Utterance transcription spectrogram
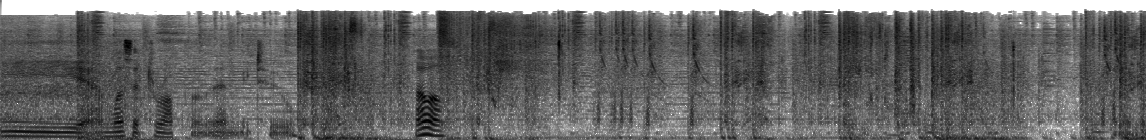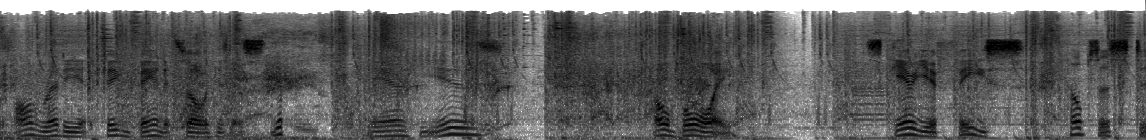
Yeah, unless it dropped from an enemy too. Oh well. already at Big Bandit, so he's gonna... Yep. There he is. Oh boy. Scarier Face helps us to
